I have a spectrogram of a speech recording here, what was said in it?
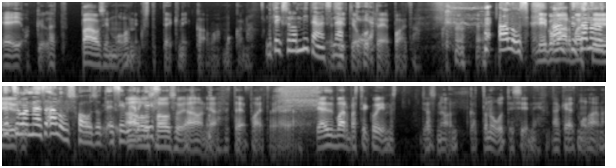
Ei, ei ole kyllä, pääosin mulla on niinku sitä tekniikkaa vaan mukana. Mutta eikö sulla ole mitään snäkkejä? Ja joku teepaita. Alus. niin kuin Antti varmasti, että sulla on myös alushousut esimerkiksi. Alushousuja on ja teepaitoja. Ja, ja varmasti kun ihmiset jos ne on katsonut uutisia, niin näkee, että mulla on aina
